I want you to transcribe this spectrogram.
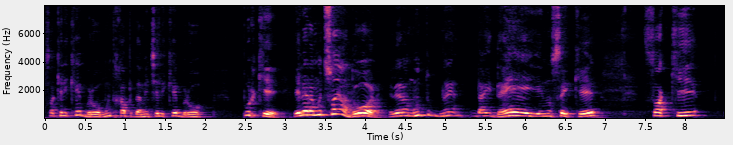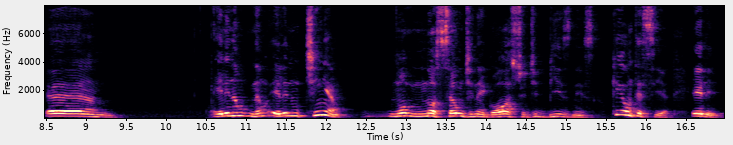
Só que ele quebrou, muito rapidamente ele quebrou. Por quê? Ele era muito sonhador, ele era muito né, da ideia e não sei o quê. Só que é, ele, não, não, ele não tinha noção de negócio, de business que acontecia? Ele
